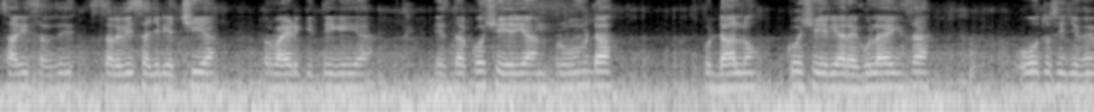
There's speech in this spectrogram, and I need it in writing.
ਸਾਰੀ ਸਰਵਿਸ ਆ ਜਿਹੜੀ ਅੱਛੀ ਆ ਪ੍ਰੋਵਾਈਡ ਕੀਤੀ ਗਈ ਆ। ਇਸ ਦਾ ਕੁਝ ਏਰੀਆ ਇੰਪਰੂਵਡ ਆ, ਪੁੱਡਾ ਵੱਲੋਂ ਕੁਝ ਏਰੀਆ ਰੈਗੂਲਾਈਜ਼ਡ ਆ। ਉਹ ਤੁਸੀਂ ਜਿਵੇਂ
